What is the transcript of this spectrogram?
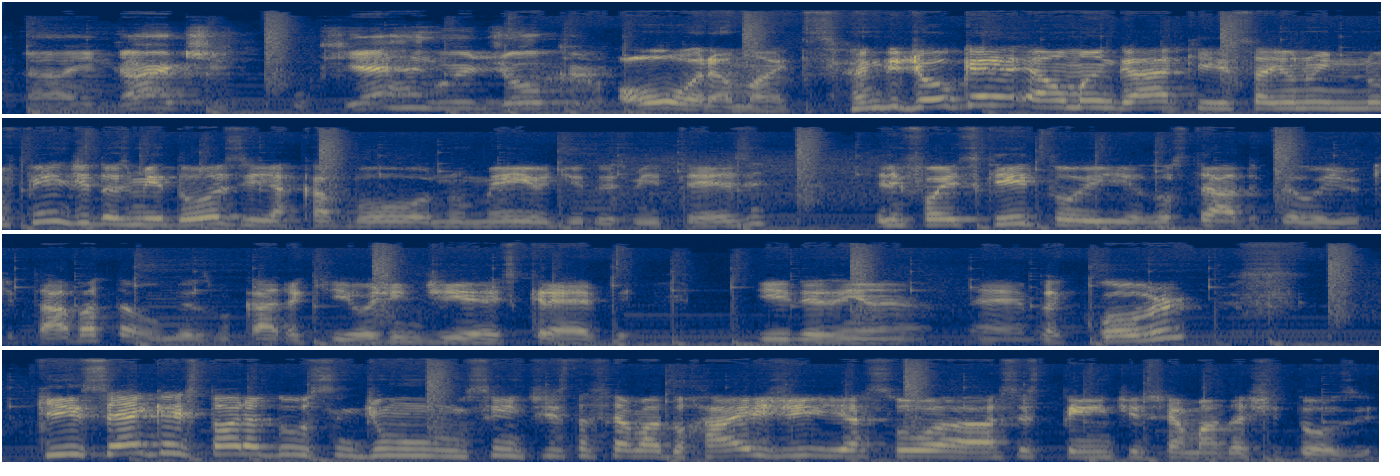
Uh, e Gart, o que é Hungry Joker? Ora, mas Hungry Joker é um mangá que saiu no, no, fim de 2012 e acabou no meio de 2013. Ele foi escrito e ilustrado pelo Yuki Tabata, o mesmo cara que hoje em dia escreve e desenha é, Black Clover, que segue a história do, de um cientista chamado Raiji e a sua assistente chamada Chitose.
